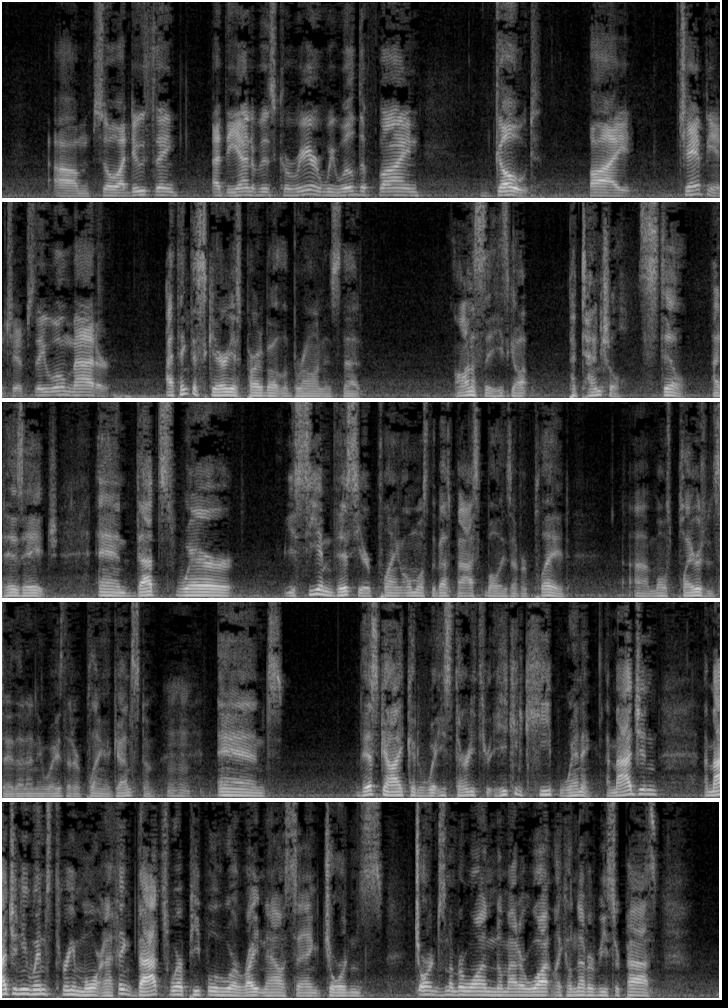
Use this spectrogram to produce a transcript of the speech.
Um, so I do think at the end of his career, we will define GOAT by championships. They will matter. I think the scariest part about LeBron is that honestly, he's got potential still at his age. And that's where you see him this year playing almost the best basketball he's ever played. Uh, most players would say that, anyways, that are playing against him. And this guy could win. He's 33. He can keep winning. Imagine, imagine he wins three more. And I think that's where people who are right now saying Jordan's Jordan's number one, no matter what, like he'll never be surpassed.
